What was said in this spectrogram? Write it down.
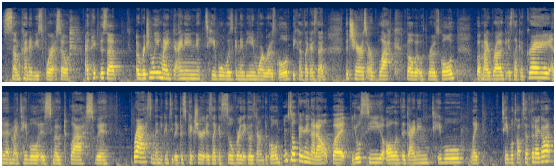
some kind of use for it. So I picked this up. Originally, my dining table was gonna be more rose gold because like I said, the chairs are black velvet with rose gold, but my rug is like a gray and then my table is smoked glass with brass and then you can see like this picture is like a silver that goes down to gold. I'm still figuring that out, but you'll see all of the dining table, like tabletop stuff that I got.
